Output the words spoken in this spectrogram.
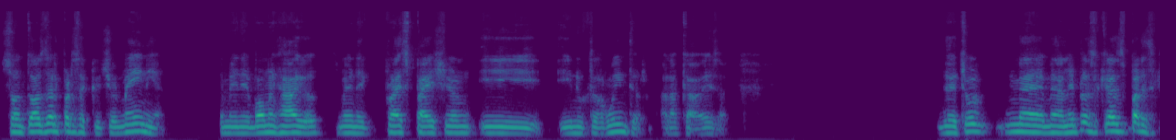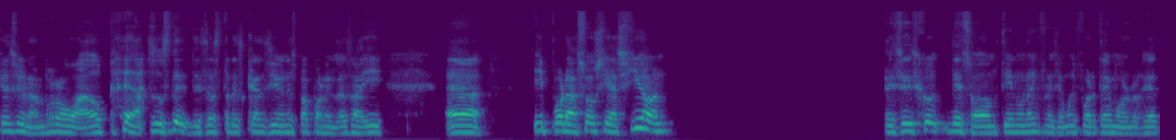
son todas del Persecution Mania. Me viene Bomb and Hagel, viene Price Passion y, y Nuclear Winter a la cabeza. De hecho, me, me da la impresión que parece que se hubieran robado pedazos de, de esas tres canciones para ponerlas ahí. Eh, y por asociación, ese disco de Sodom tiene una influencia muy fuerte de Motorhead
